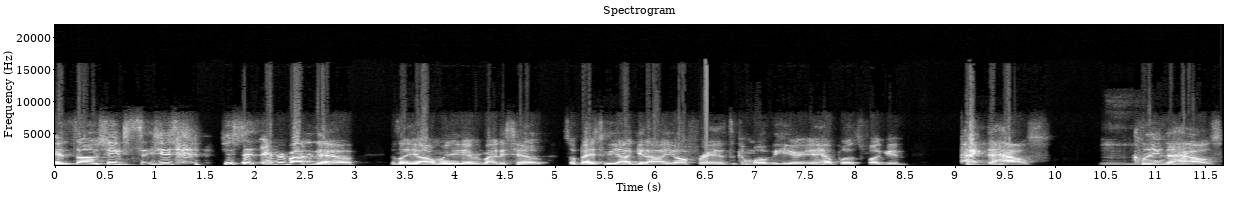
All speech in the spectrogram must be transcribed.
And so she she she sits everybody down. It's like y'all we need everybody's help. So basically, y'all get all y'all friends to come over here and help us fucking paint the house, mm-hmm. clean the house,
